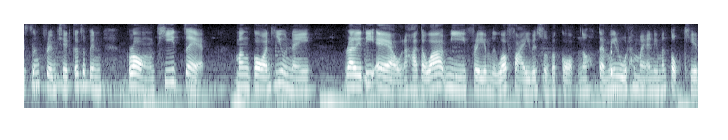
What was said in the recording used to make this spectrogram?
ดซึ่งเฟรมเชดก็จะเป็นกล่องที่แจกมังกรที่อยู่ใน Reality L นะคะ แต่ว่ามีเฟรมหรือว่าไฟเป็นส่วนประกอบเนาะ แต่ไม่รู้ทำไมอันนี้มันตกเคส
